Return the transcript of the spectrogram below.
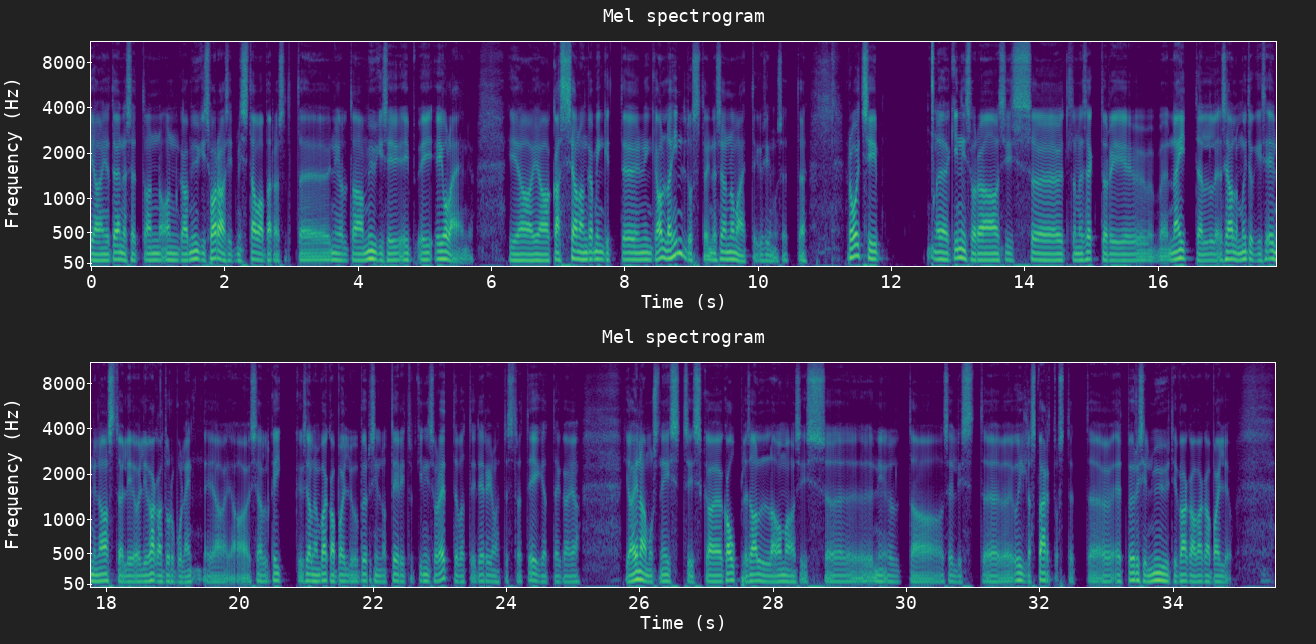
ja, ja tõenäoliselt on, on ka müügis varasid, mis tavapäraselt äh, nii-öelda müügis ei, ei, ei, ei ole, on ju. ja, ja kas seal on ka mingit, mingi allahindlust, on ju, see on omaette küsimus, et Rootsi Äh, kinnisvara siis äh, ütleme, sektori näitel, seal muidugi eelmine aasta oli, oli väga turbulentne ja, ja seal kõik, seal on väga palju börsil noteeritud kinnisvaraettevõtteid erinevate strateegiatega ja ja enamus neist siis ka kauples alla oma siis äh, nii-öelda sellist äh, õiglast väärtust, et, et börsil müüdi väga-väga palju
